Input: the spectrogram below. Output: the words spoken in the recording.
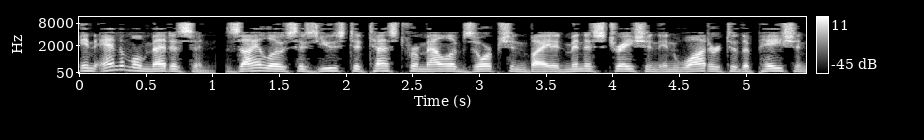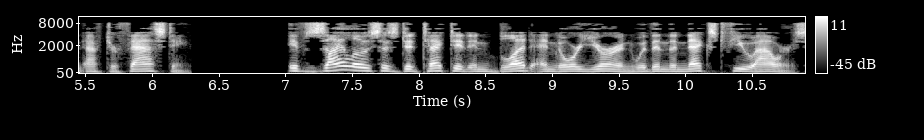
In animal medicine, xylose is used to test for malabsorption by administration in water to the patient after fasting. If xylose is detected in blood and or urine within the next few hours,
